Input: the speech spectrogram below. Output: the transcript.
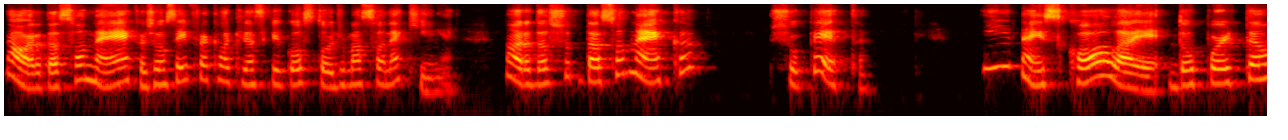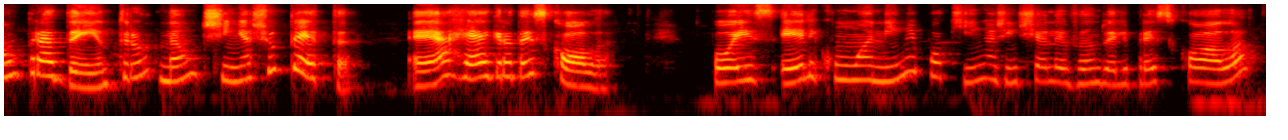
na hora da soneca, o João sempre foi aquela criança que gostou de uma sonequinha. Na hora da, da soneca, chupeta. E na escola é do portão para dentro não tinha chupeta. É a regra da escola pois ele, com um aninho e pouquinho, a gente ia levando ele para a escola,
